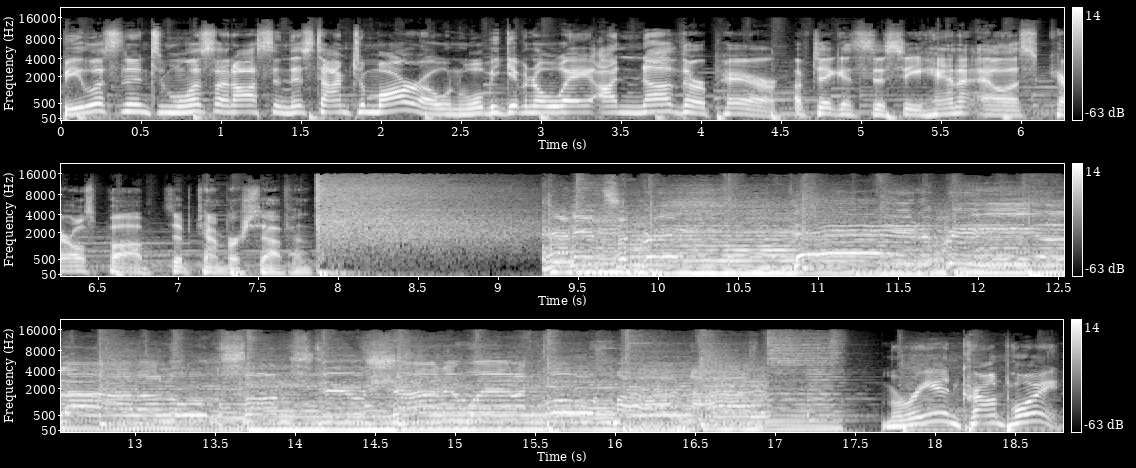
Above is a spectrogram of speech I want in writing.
be listening to Melissa and Austin this time tomorrow, and we'll be giving away another pair of tickets to see Hannah Ellis, Carol's Pub, September 7th. Maria in Crown Point.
